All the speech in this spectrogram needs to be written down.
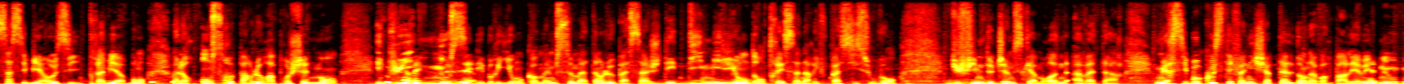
ça c'est bien aussi. Très bien. Bon, alors on se reparlera prochainement. Et puis, nous célébrions quand même ce matin le passage des 10 millions d'entrées, ça n'arrive pas si souvent, du film de James Cameron, Avatar. Merci beaucoup Stéphanie Chaptal d'en avoir parlé avec Merci. nous.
